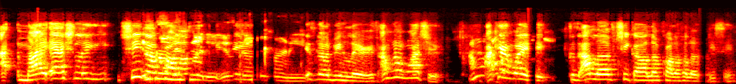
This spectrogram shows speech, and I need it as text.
I might actually she gonna, gonna be funny. It's gonna be funny. It's gonna be hilarious. I'm gonna watch it. I'm, I can not wait because I love Chico. I love Karlous. I love DC.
